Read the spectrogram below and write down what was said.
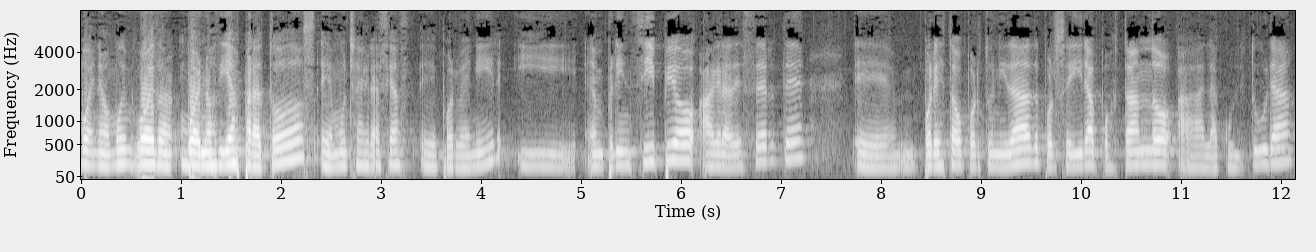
Bueno, muy buenos días para todos. Eh, muchas gracias eh, por venir y en principio agradecerte eh, por esta oportunidad, por seguir apostando a la cultura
